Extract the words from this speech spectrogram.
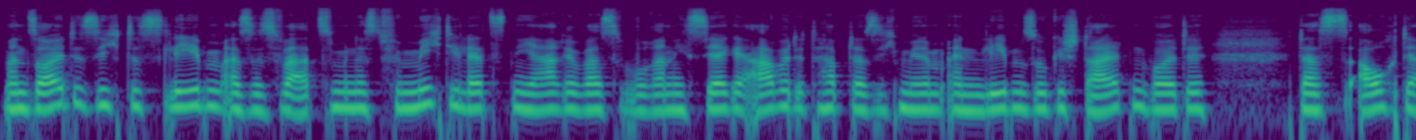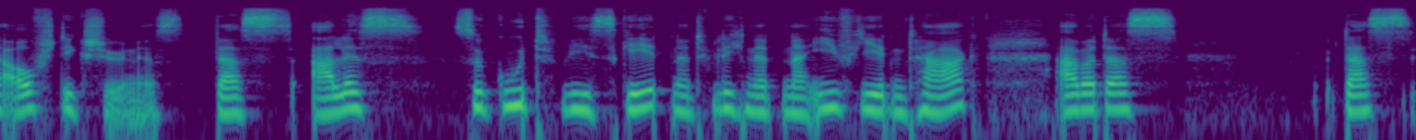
man sollte sich das Leben, also es war zumindest für mich die letzten Jahre was, woran ich sehr gearbeitet habe, dass ich mir mein Leben so gestalten wollte, dass auch der Aufstieg schön ist, dass alles so gut wie es geht, natürlich nicht naiv jeden Tag, aber dass, dass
